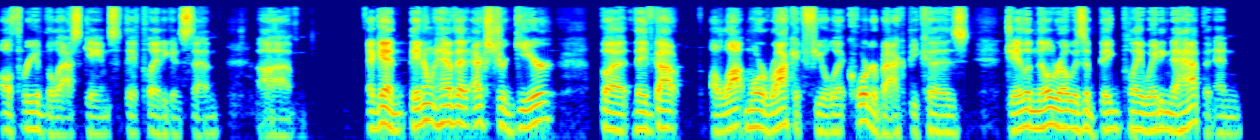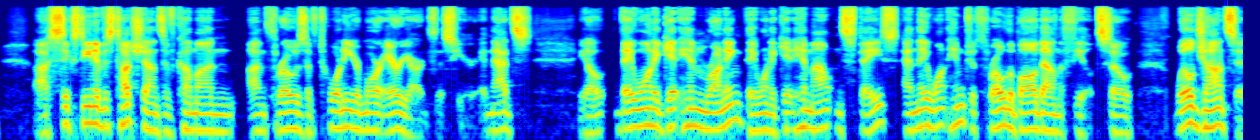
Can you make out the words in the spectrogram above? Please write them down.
all three of the last games that they've played against them. Um, again, they don't have that extra gear, but they've got a lot more rocket fuel at quarterback because Jalen Milroe is a big play waiting to happen. And uh, 16 of his touchdowns have come on on throws of 20 or more air yards this year. And that's, you know, they want to get him running, they want to get him out in space, and they want him to throw the ball down the field. So, Will Johnson,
